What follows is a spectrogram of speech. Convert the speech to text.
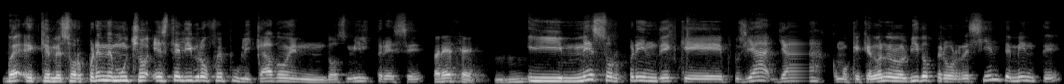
Bueno, eh, que me sorprende mucho. Este libro fue publicado en 2013 Parece. ujú. y me sorprende que pues ya, ya como que quedó en el olvido, pero recientemente,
